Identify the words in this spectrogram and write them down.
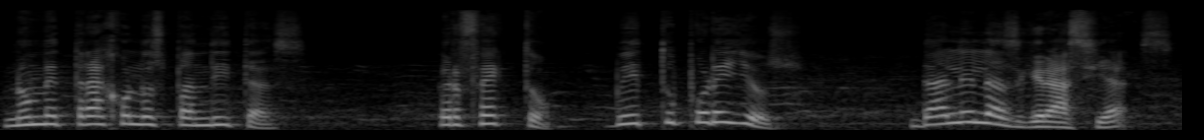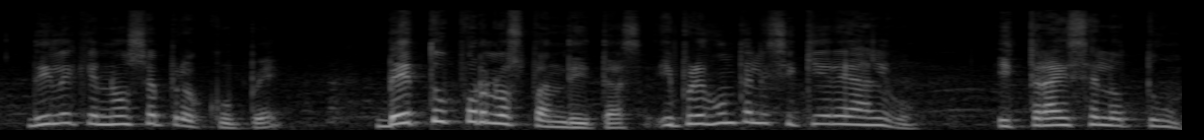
no me trajo los panditas. Perfecto, ve tú por ellos. Dale las gracias, dile que no se preocupe, ve tú por los panditas y pregúntale si quiere algo y tráeselo tú.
